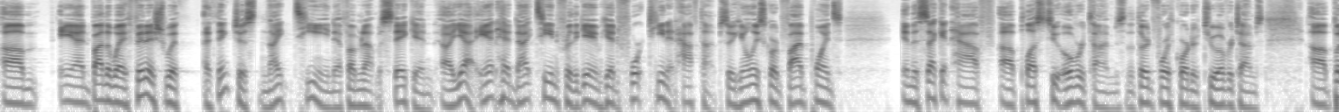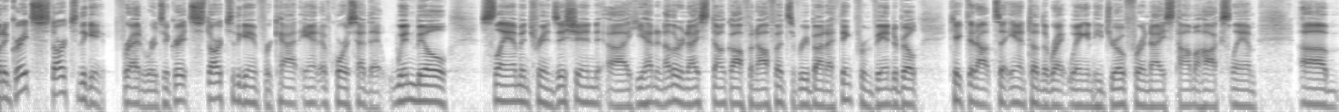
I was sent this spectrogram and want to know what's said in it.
Um, and by the way, finished with I think just 19, if I'm not mistaken. Uh, yeah, Ant had 19 for the game. He had 14 at halftime, so he only scored five points in the second half, uh, plus two overtimes. The third, fourth quarter, two overtimes. Uh, but a great start to the game for Edwards. A great start to the game for KAT. Ant, of course, had that windmill slam in transition. Uh, he had another nice dunk off an offensive rebound, I think, from Vanderbilt. Kicked it out to Ant on the right wing, and he drove for a nice tomahawk slam. Um,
